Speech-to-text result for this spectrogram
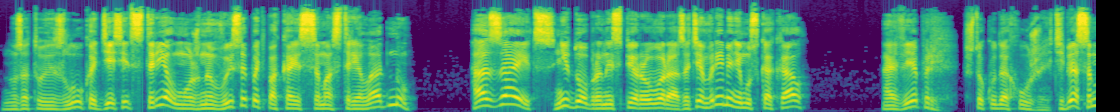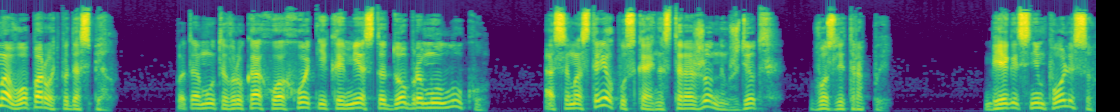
Но зато из лука десять стрел можно высыпать, пока из самострела одну. А заяц, недобранный с первого раза, тем временем ускакал. А вепрь, что куда хуже, тебя самого пороть подоспел. Потому-то в руках у охотника место доброму луку, а самострел, пускай настороженным, ждет возле тропы. Бегать с ним по лесу?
